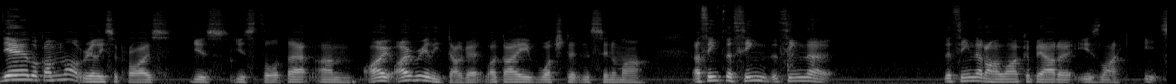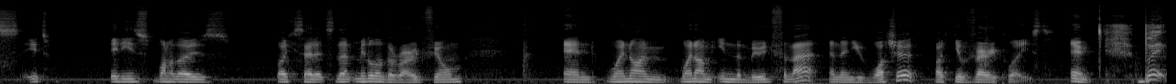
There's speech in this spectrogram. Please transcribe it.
yeah. Look, I'm not really surprised. You you thought that. Um, I I really dug it. Like I watched it in the cinema. I think the thing the thing that the thing that I like about it is like it's it's it is one of those like you said it's that middle of the road film and when I'm when I'm in the mood for that and then you watch it like you're very pleased and But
